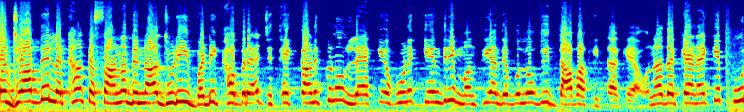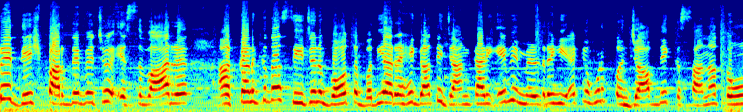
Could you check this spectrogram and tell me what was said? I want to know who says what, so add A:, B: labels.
A: ਪੰਜਾਬ ਦੇ ਲੱਖਾਂ ਕਿਸਾਨਾਂ ਦੇ ਨਾਲ ਜੁੜੀ ਵੱਡੀ ਖਬਰ ਹੈ, ਜਿੱਥੇ ਕਣਕ ਨੂੰ ਲੈ ਕੇ ਹੁਣ ਕੇਂਦਰੀ ਮੰਤਰੀਆਂ ਦੇ ਵੱਲੋਂ ਵੀ ਦਾਅਵਾ ਕੀਤਾ ਗਿਆ। ਉਹਨਾਂ ਦਾ ਕਹਿਣਾ ਹੈ ਕਿ ਪੂਰੇ ਦੇਸ਼ ਭਰ ਦੇ ਵਿੱਚ ਇਸ ਵਾਰ ਕਣਕ ਦਾ ਸੀਜ਼ਨ ਬਹੁਤ ਵਧੀਆ ਰਹੇਗਾ ਤੇ ਜਾਣਕਾਰੀ ਇਹ ਵੀ ਮਿਲ ਰਹੀ ਹੈ ਕਿ ਹੁਣ ਪੰਜਾਬ ਦੇ ਕਿਸਾਨਾਂ ਤੋਂ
